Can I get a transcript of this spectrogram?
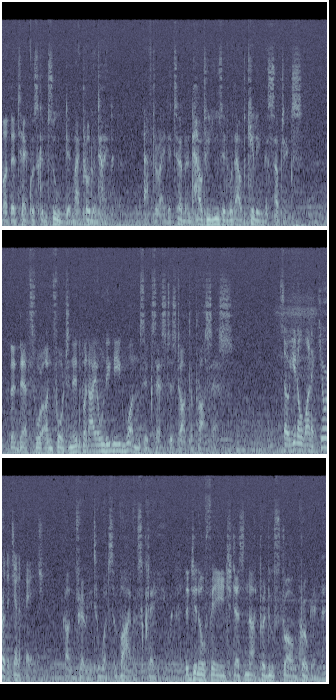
but the tech was consumed in my prototype, after I determined how to use it without killing the subjects. The deaths were unfortunate, but I only need one success to start the process. So you don't want to cure the genophage? Contrary to what survivors claim, the genophage does not produce strong Krogan.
